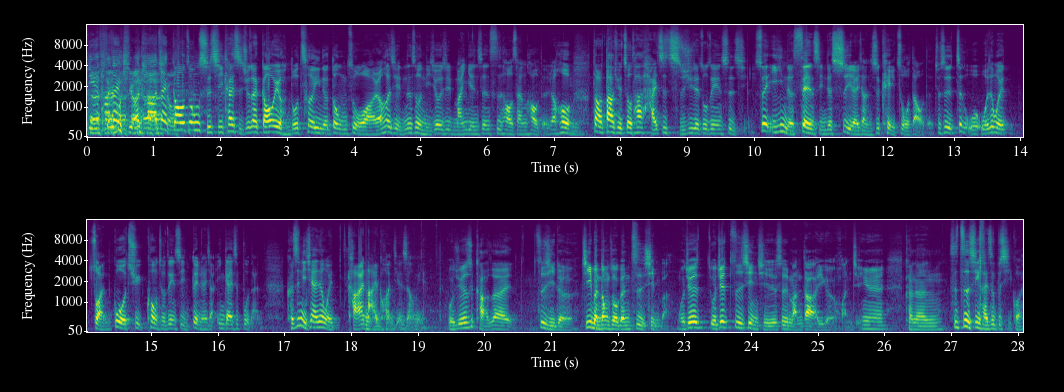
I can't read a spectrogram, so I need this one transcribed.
因为他在 喜欢他在高中时期开始就在高位有很多策应的动作啊，然后而且那时候你就是蛮延伸四号三号的，然后到了大学之后，他还是持续在做这件事情，所以以你的 sense、你的视野来讲，你是可以做到的。就是这个我我认为转过去控球这件事情对你来讲应该是不难，可是你现在认为卡在哪一个环节上面？我觉得是卡在自己的基本动作跟自信吧。我觉得，我觉得自信其实是蛮大的一个环节，因为可能是自信还是不习惯？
